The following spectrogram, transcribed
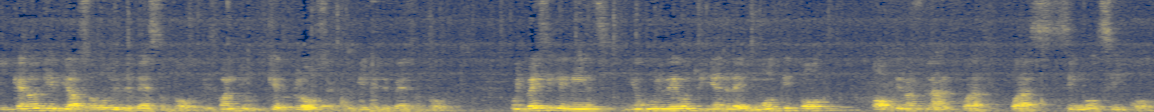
It cannot give you absolutely the best of both. It's going to get closer to give you the best of both. Which basically means you will be able to generate multiple optimal plans for a, for a single SQL.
